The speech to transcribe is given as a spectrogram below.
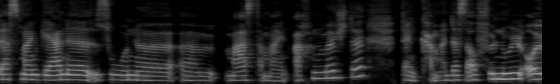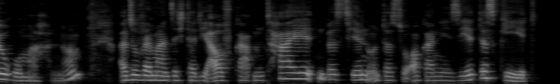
dass man gerne so eine ähm, Mastermind machen möchte, dann kann man das auch für null Euro machen. Ne? Also wenn man sich da die Aufgaben teilt ein bisschen und das so organisiert, das geht.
